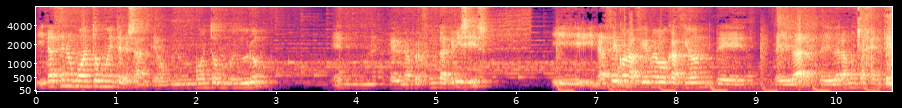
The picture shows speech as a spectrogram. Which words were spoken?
Y nace en un momento muy interesante, un, momento muy duro, en que hay una profunda crisis y, nace con la firme vocación de, ayudar, de ayudar a mucha gente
